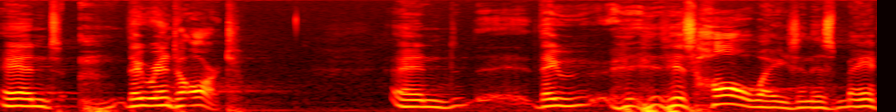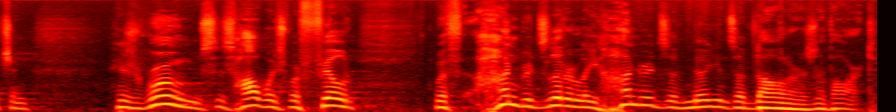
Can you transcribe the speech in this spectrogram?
And they were into art. And they, his hallways in his mansion, his rooms, his hallways were filled with hundreds, literally hundreds of millions of dollars of art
